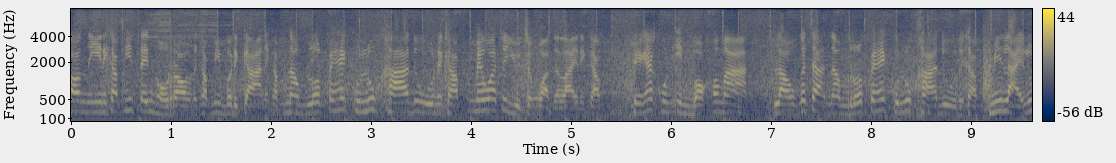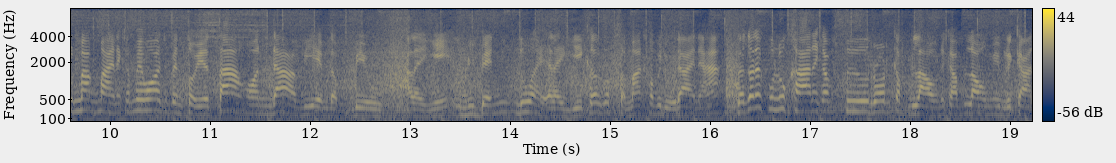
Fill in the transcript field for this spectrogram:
ตอนนี้นะครับที่เต็นท์ของเรานะครับมีบริการนะครับนำรถไปให้คุณลูกค้าดูนะครับไม่ว่าจะอยู่จังหวัดอะไรนะครับเพียงแค่คุณอินบ็อกเข้ามา เราก็จะนำรถไปให้คุณลูกค้าดูนะครับมีหลายรุ่นมากมายนะครับไม่ว่าจะเป็น Toyota Honda BMW อะไรอย่างนี้มีเบนซ์ด้วยอะไรอย่างนี้ก็สามารถเข้าไปดูได้นะฮะแล้วก็ถ้าคุณลูกค้านะครับซื้อรถกับเรานะครับเรามีบริการ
